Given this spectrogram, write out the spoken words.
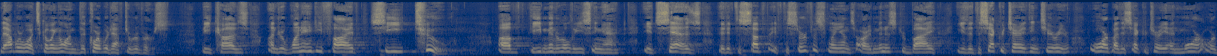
that were what's going on, the court would have to reverse. Because under 185C2 of the Mineral Leasing Act, it says that if the, surface lands are administered by either the Secretary of the Interior or by the Secretary and more or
